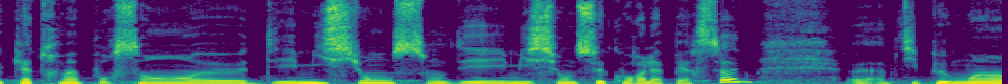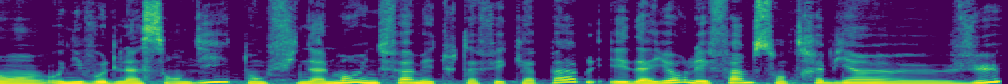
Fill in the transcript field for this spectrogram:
80% euh, euh, des missions sont des missions de secours à la personne, un petit peu moins au niveau de l'incendie. Donc finalement, une femme est tout à fait capable. Et d'ailleurs, les femmes sont très bien vues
